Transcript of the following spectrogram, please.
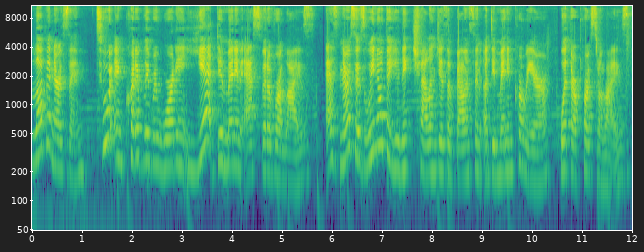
Love and nursing, two incredibly rewarding yet demanding aspects of our lives. As nurses, we know the unique challenges of balancing a demanding career with our personal lives.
